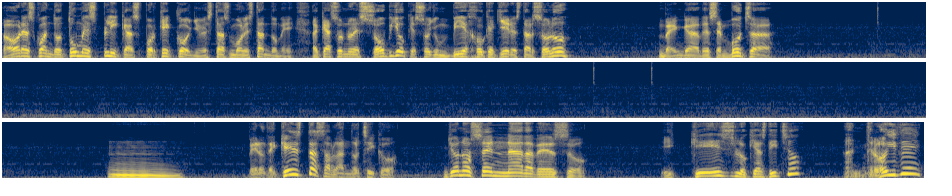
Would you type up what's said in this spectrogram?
Ahora es cuando tú me explicas por qué coño estás molestándome. ¿Acaso no es obvio que soy un viejo que quiere estar solo? Venga, desembucha. Mm, ¿Pero de qué estás hablando, chico? Yo no sé nada de eso. ¿Y qué es lo que has dicho? ¿Androide?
